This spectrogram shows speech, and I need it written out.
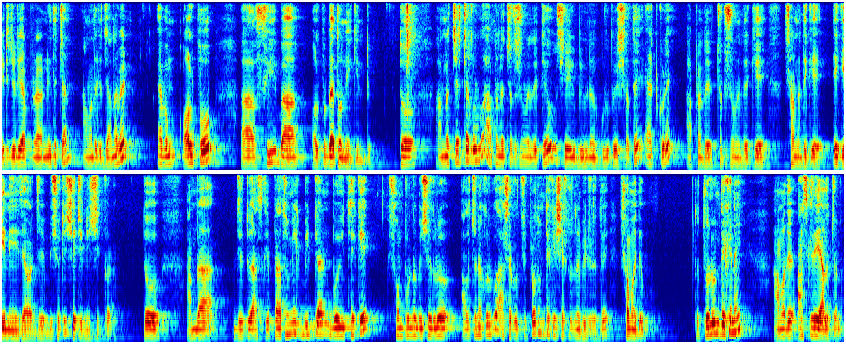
এটি যদি আপনারা নিতে চান, আমাদেরকে জানাবেন এবং অল্প ফি বা অল্প বেতনেই কিন্তু। তো আমরা চেষ্টা করব আপনাদের ছোটো সময়দেরকেও সেই বিভিন্ন গ্রুপের সাথে অ্যাড করে আপনাদের ছোটো সময়দেরকে সামনের দিকে এগিয়ে নিয়ে যাওয়ার যে বিষয়টি, সেটি নিশ্চিত করা। তো আমরা যেহেতু আজকে প্রাথমিক বিজ্ঞান বই থেকে সম্পূর্ণ বিষয়গুলো আলোচনা করব, আশা করছি প্রথম থেকে শেষ পর্যন্ত ভিডিওতে সময় দেব। তো চলুন দেখে নেই, আমাদের আজকের এই আলোচনা।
